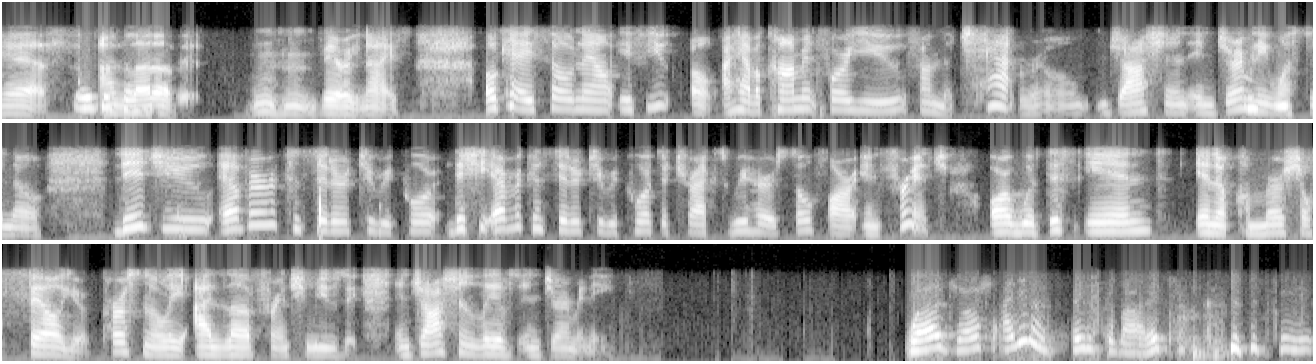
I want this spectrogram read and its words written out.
Yes, I love it. Mm-hmm, very nice. Okay, so now if you, oh, I have a comment for you from the chat room. Josh in, in Germany mm-hmm. wants to know, did you ever consider to record? Did she ever consider to record the tracks we heard so far in French, or would this end in a commercial failure? Personally, I love French music, and Joshin lives in Germany. Well, Josh, I didn't think about it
